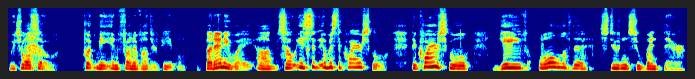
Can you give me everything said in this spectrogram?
which also put me in front of other people. But anyway, um, so it was the choir school. The choir school gave all of the students who went there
